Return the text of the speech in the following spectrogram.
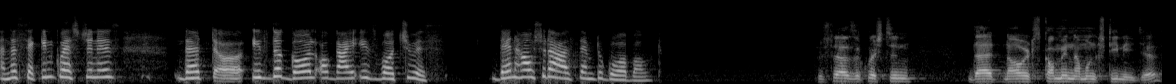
And the second question is that uh, if the girl or guy is virtuous, then how should I ask them to go about? Sister has a question that now it's common amongst teenagers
